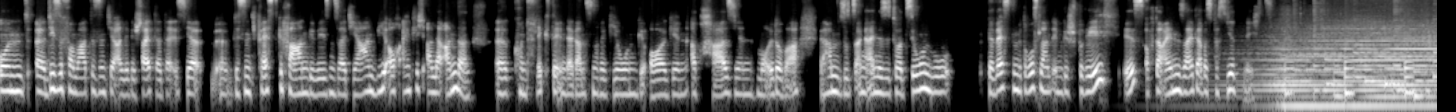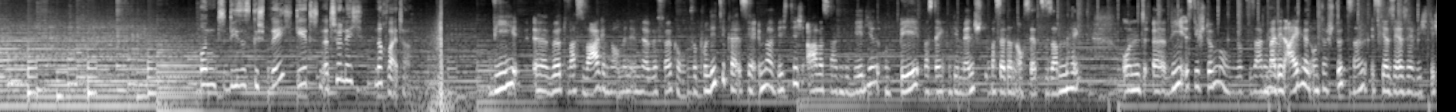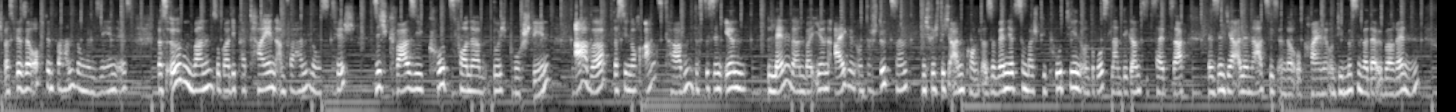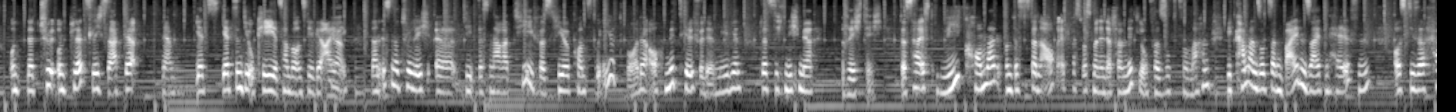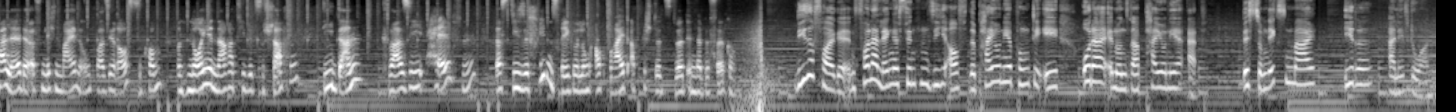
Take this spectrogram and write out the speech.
Und äh, diese Formate sind ja alle gescheitert. Da ist ja, äh, die sind festgefahren gewesen seit Jahren, wie auch eigentlich alle anderen äh, Konflikte in der ganzen Region, Georgien, Abchasien, Moldova. Wir haben sozusagen eine Situation, wo der Westen mit Russland im Gespräch ist, auf der einen Seite, aber es passiert nichts. Und dieses Gespräch geht natürlich noch weiter wie äh, wird was wahrgenommen in der Bevölkerung. Für Politiker ist ja immer wichtig, a, was sagen die Medien und b, was denken die Menschen, was ja dann auch sehr zusammenhängt. Und äh, wie ist die Stimmung sozusagen ja. bei den eigenen Unterstützern, ist ja sehr, sehr wichtig. Was wir sehr oft in Verhandlungen sehen, ist, dass irgendwann sogar die Parteien am Verhandlungstisch sich quasi kurz vor einem Durchbruch stehen, aber dass sie noch Angst haben, dass das in ihren Ländern, bei ihren eigenen Unterstützern nicht richtig ankommt. Also wenn jetzt zum Beispiel Putin und Russland die ganze Zeit sagt, da sind ja alle Nazis in der Ukraine und die müssen wir da überrennen und, und plötzlich sagt er, ja, jetzt, jetzt sind die okay, jetzt haben wir uns hier geeinigt. Ja. Dann ist natürlich äh, die, das Narrativ, was hier konstruiert wurde, auch mithilfe der Medien, plötzlich nicht mehr richtig. Das heißt, wie kann man, und das ist dann auch etwas, was man in der Vermittlung versucht zu machen, wie kann man sozusagen beiden Seiten helfen, aus dieser Falle der öffentlichen Meinung quasi rauszukommen und neue Narrative zu schaffen, die dann quasi helfen, dass diese Friedensregelung auch breit abgestützt wird in der Bevölkerung. Diese Folge in voller Länge finden Sie auf thepioneer.de oder in unserer Pioneer App. Bis zum nächsten Mal, Ihre Alef Doan.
